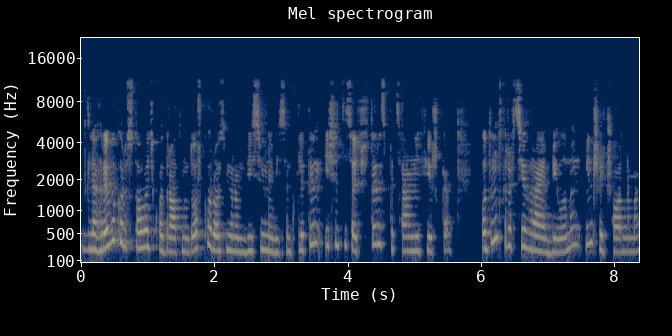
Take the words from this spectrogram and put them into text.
Для гри використовують квадратну дошку розміром 8 на 8 клітин і 64 спеціальні фішки. Один з гравців грає білими, інший чорними.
